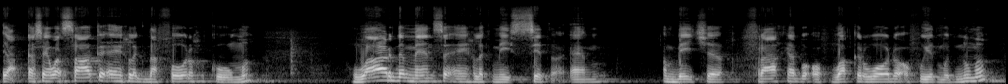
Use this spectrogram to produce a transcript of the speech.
ja, er zijn wat zaken eigenlijk naar voren gekomen waar de mensen eigenlijk mee zitten. En een beetje vraag hebben of wakker worden of hoe je het moet noemen.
